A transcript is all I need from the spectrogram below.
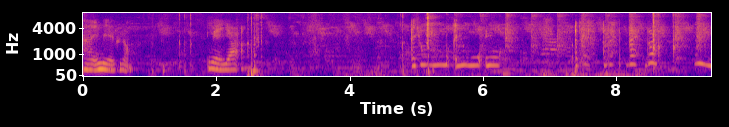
หาอีเมย์พี่น้องอีเมย์ยะอายุอายุอายุอะไรอะไรอะไรอืม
